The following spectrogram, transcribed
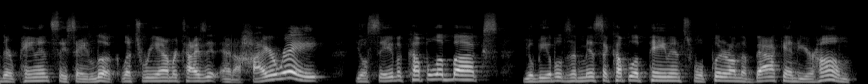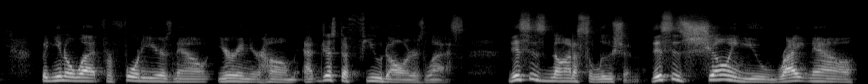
their payments, they say, look, let's re amortize it at a higher rate You'll save a couple of bucks. You'll be able to miss a couple of payments. We'll put it on the back end of your home. But you know what? For 40 years now, you're in your home at just a few dollars less. This is not a solution. This is showing you right now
